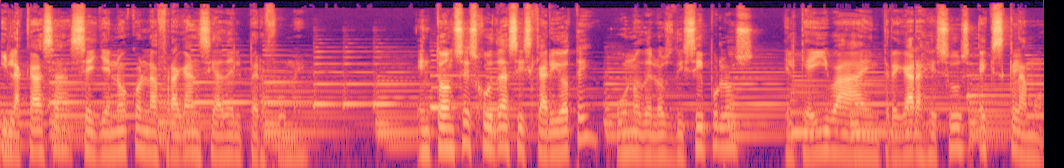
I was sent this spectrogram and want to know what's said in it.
y la casa se llenó con la fragancia del perfume. Entonces Judas Iscariote, uno de los discípulos, el que iba a entregar a Jesús, exclamó,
